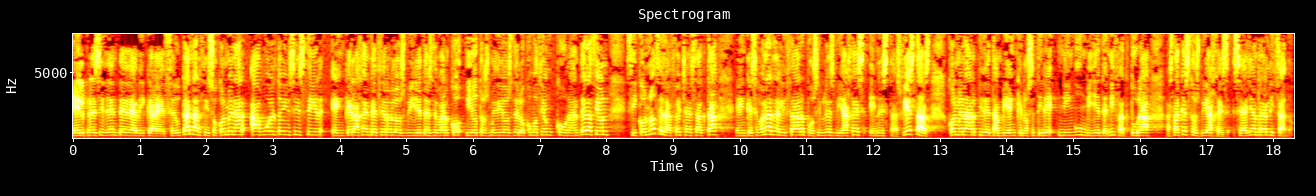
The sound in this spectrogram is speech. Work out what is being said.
El presidente de Adicae Ceuta, Narciso Colmenar, ha vuelto a insistir en que la gente cierre los billetes de barco y otros medios de locomoción con antelación si conoce la fecha exacta en que se van a realizar posibles viajes en estas fiestas. Colmenar pide también que no se tire ningún billete ni factura hasta que estos viajes se hayan realizado.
